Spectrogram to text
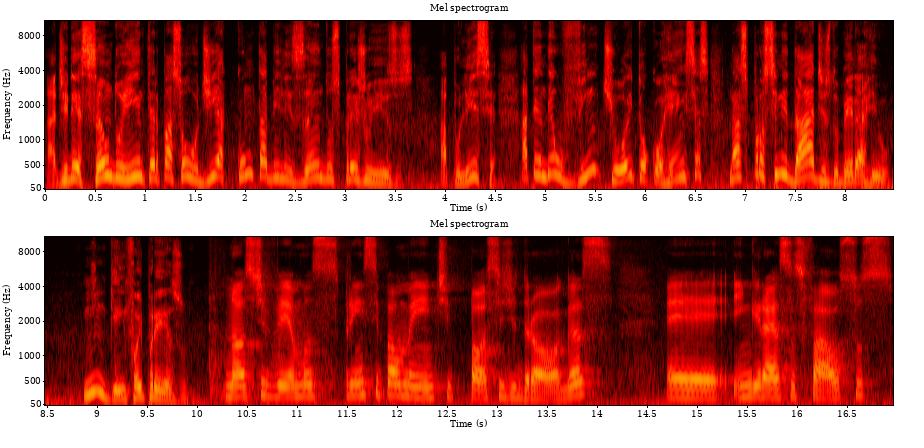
A direção do Inter passou o dia contabilizando os prejuízos. A polícia atendeu 28 ocorrências nas proximidades do Beira Rio. Ninguém foi preso. Nós tivemos principalmente posse de drogas, é, ingressos falsos,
